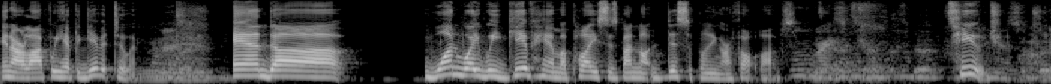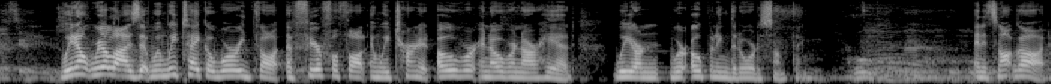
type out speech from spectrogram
in our life. We have to give it to him. And uh, one way we give him a place is by not disciplining our thought lives. It's huge. We don't realize that when we take a worried thought, a fearful thought, and we turn it over and over in our head, we are we're opening the door to something. And it's not God.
